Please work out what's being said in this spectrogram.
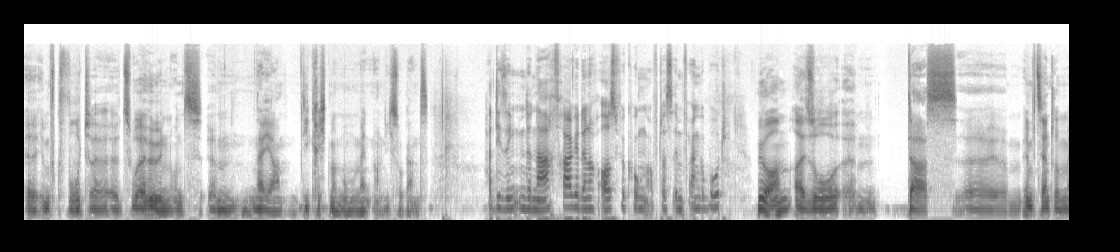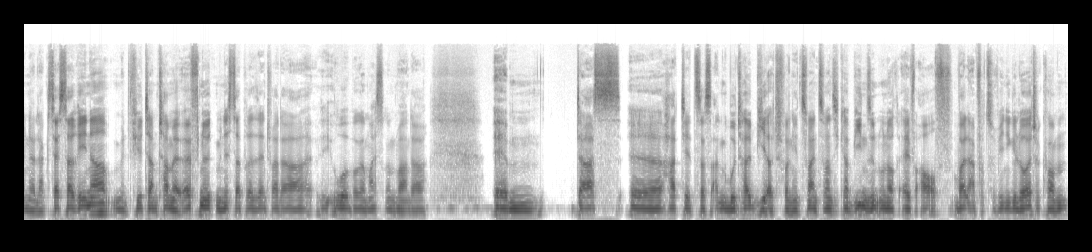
äh, Impfquote äh, zu erhöhen. Und ähm, naja, die kriegt man im Moment noch nicht so ganz. Hat die sinkende Nachfrage denn auch Auswirkungen auf das Impfangebot? Ja, also ähm, das äh, Impfzentrum in der Laxess Arena mit viel Tamtam eröffnet. Ministerpräsident war da, die Oberbürgermeisterin war da. Ähm, das äh, hat jetzt das Angebot halbiert. Von den 22 Kabinen sind nur noch elf auf, weil einfach zu wenige Leute kommen.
